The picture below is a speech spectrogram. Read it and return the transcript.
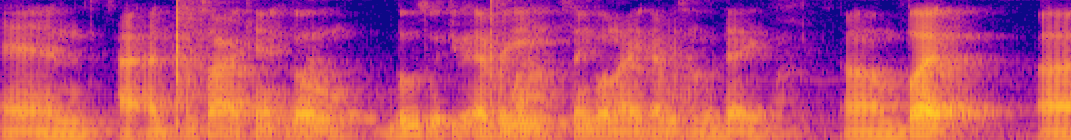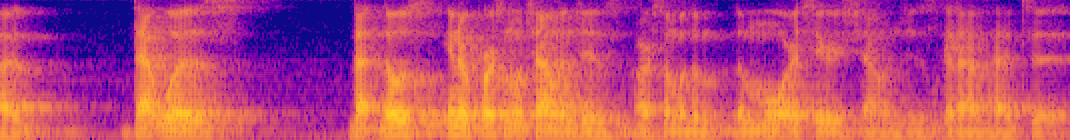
And I, I, I'm sorry, I can't go booze with you every Wow. single night, every single day. Um, but uh, that was that those interpersonal challenges are some of the the more serious challenges that I've had to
